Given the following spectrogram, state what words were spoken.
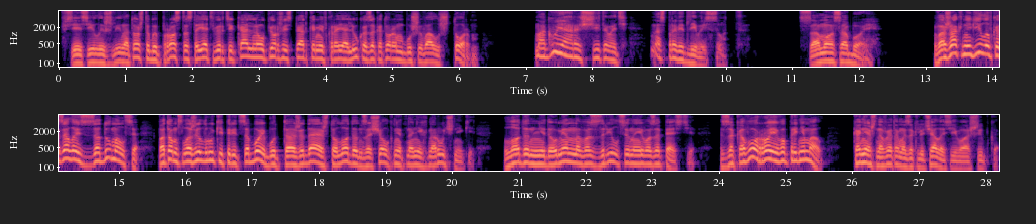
Все силы шли на то, чтобы просто стоять вертикально, упершись пятками в края люка, за которым бушевал шторм. «Могу я рассчитывать на справедливый суд?» «Само собой». Вожак Нигилов, казалось, задумался, потом сложил руки перед собой, будто ожидая, что Лоден защелкнет на них наручники — Лоден недоуменно воззрился на его запястье. За кого Рой его принимал? Конечно, в этом и заключалась его ошибка.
